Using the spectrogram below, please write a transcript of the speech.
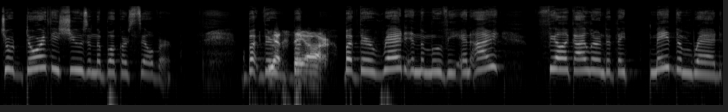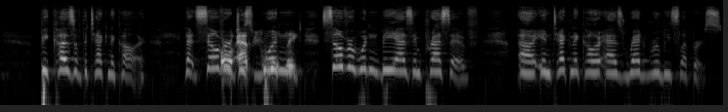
Dorothy's shoes in the book are silver, but they're Yes, they but- are. but they're red in the movie, and I feel like I learned that they made them red because of the Technicolor. That silver Oh, just absolutely. wouldn't silver wouldn't be as impressive uh, in Technicolor as red ruby slippers.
